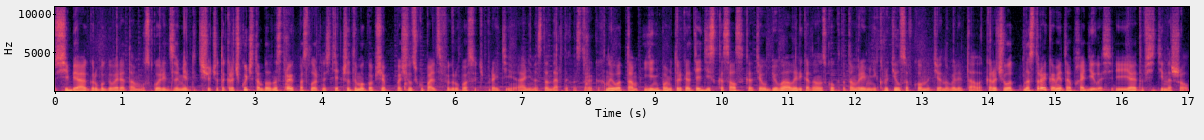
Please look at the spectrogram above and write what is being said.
себя, грубо грубо говоря, там ускорить, замедлить, еще что-то. Короче, куча там было настроек по сложности, что ты мог вообще по щелчку пальцев игру, по сути, пройти, а не на стандартных настройках. Ну и вот там, я не помню, только когда тебя диск касался, когда тебя убивал, или когда он сколько-то там времени крутился в комнате, оно вылетало. Короче, вот настройками это обходилось, и я это в сети нашел.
